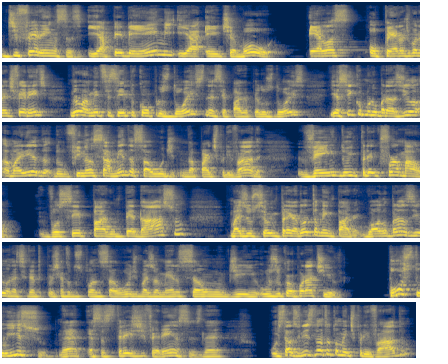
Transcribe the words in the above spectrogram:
diferenças. E a PBM e a HMO, elas operam de maneira diferente. Normalmente você sempre compra os dois, né? Você paga pelos dois. E assim como no Brasil, a maioria do financiamento da saúde na parte privada vem do emprego formal. Você paga um pedaço, mas o seu empregador também paga. Igual no Brasil, né? 70% dos planos de saúde, mais ou menos, são de uso corporativo. Posto isso, né? Essas três diferenças, né? Os Estados Unidos não é totalmente privado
